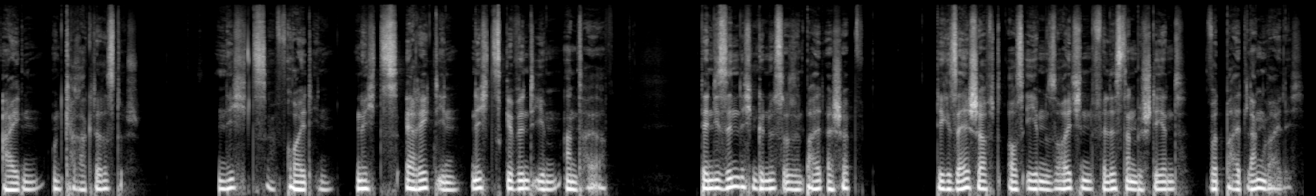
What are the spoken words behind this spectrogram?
eigen und charakteristisch. Nichts freut ihn, nichts erregt ihn, nichts gewinnt ihm Anteil ab. Denn die sinnlichen Genüsse sind bald erschöpft. Die Gesellschaft aus eben solchen Philistern bestehend wird bald langweilig.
